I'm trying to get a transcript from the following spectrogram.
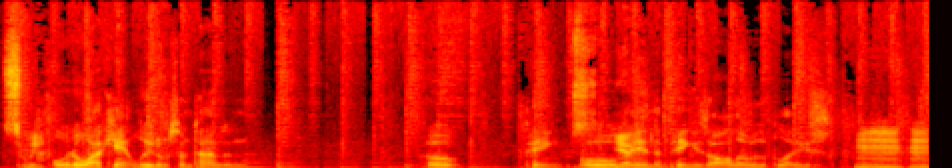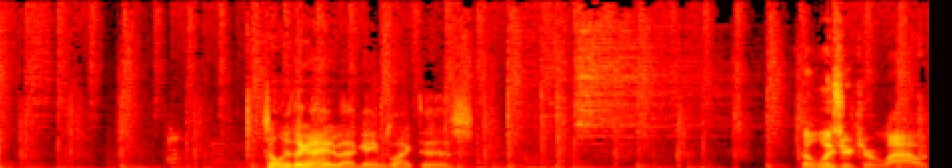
Sweet. I wonder why I can't loot them sometimes. And oh, ping. Oh Yep. man, the ping is all over the place. Mm-hmm. It's the only thing I hate about games like this. The lizards are loud.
